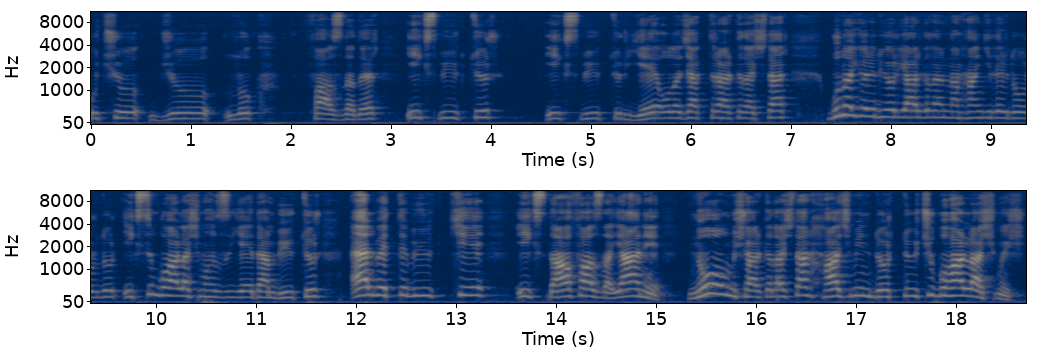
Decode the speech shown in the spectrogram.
uçuculuk fazladır. X büyüktür. X büyüktür Y olacaktır arkadaşlar. Buna göre diyor yargılarından hangileri doğrudur? X'in buharlaşma hızı Y'den büyüktür. Elbette büyük ki X daha fazla. Yani ne olmuş arkadaşlar? Hacmin dörtte üçü buharlaşmış.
